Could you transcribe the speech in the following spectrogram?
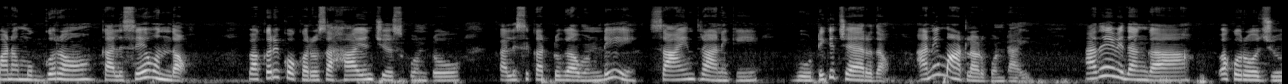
మన ముగ్గురం కలిసే ఉందాం. ఒకరికొకరు సహాయం చేసుకుంటూ కలిసికట్టుగా ఉండి సాయంత్రానికి గూటికి చేరదాం అని మాట్లాడుకుంటాయి. అదేవిధంగా ఒకరోజు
